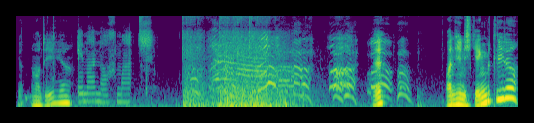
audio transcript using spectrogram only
Ja, nimm mal die hier. Immer noch Matsch. Hä? Waren hier nicht Gangmitglieder?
